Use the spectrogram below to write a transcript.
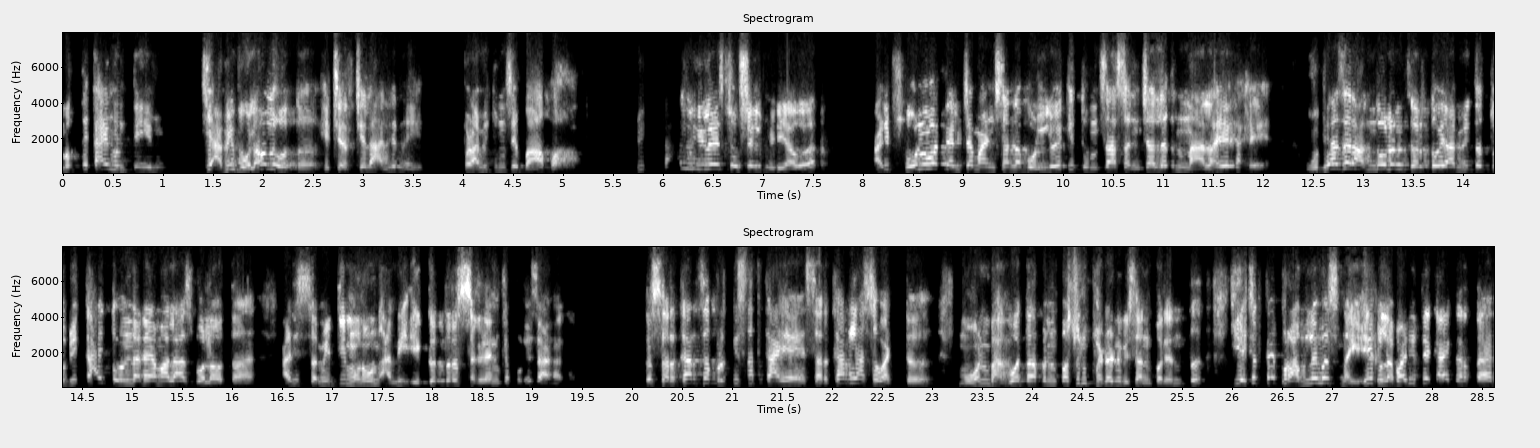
मग ते काय म्हणतील? की आम्ही बोलावलं होतं हे चर्चेला आले नाही पण आम्ही तुमचे बाप आहोत. मी काल लिहिलंय सोशल मीडियावर आणि फोनवर त्यांच्या माणसांना बोललोय की तुमचा संचालक नालायक आहे. उद्या जर आंदोलन करतोय आम्ही तर तुम्ही काय तोंडाने आम्हाला आज बोलावता? आणि समिती म्हणून आम्ही एकत्र सगळ्यांच्या पुढे जाणार आहोत. तर सरकारचा प्रतिसाद काय आहे? सरकारला असं वाटतं मोहन भागवतापासून फडणवीसांपर्यंत की याच्यात काही प्रॉब्लेमच नाही. एक लबाडी ते काय करतात?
